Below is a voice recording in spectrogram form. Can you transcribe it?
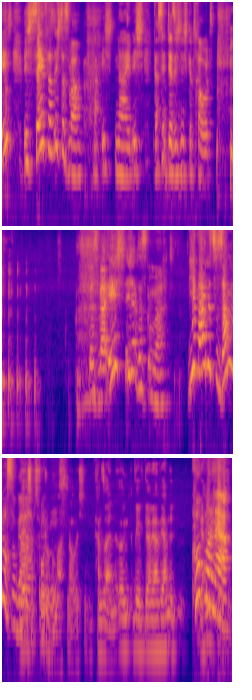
Ich, ich safe, dass ich das war. War ich? Nein, ich, das hätte er sich nicht getraut. Das war ich, ich habe das gemacht. Wir beide zusammen noch sogar. Ja, ich habe das Foto gemacht, glaube ich. Kann sein. Irgend, wir, wir, wir, haben den, Guck wir mal nach.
